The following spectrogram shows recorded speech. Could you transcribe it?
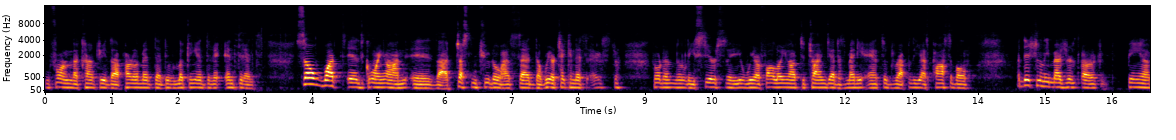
informed the country, the parliament, that they were looking into the incident. So what is going on is uh, Justin Trudeau has said that we are taking this extra extraordinarily seriously. We are following up to try and get as many answers rapidly as possible. Additionally, measures are being uh,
